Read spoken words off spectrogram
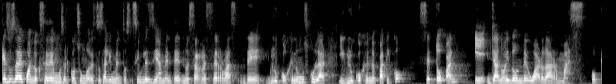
¿qué sucede cuando excedemos el consumo de estos alimentos? Simplemente nuestras reservas de glucógeno muscular y glucógeno hepático se topan y ya no hay dónde guardar más. ¿ok?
